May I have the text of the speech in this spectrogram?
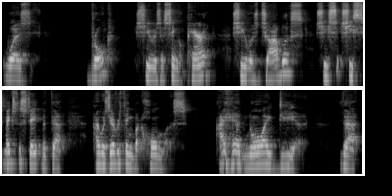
was broke. She was a single parent. She was jobless she she makes the statement that I was everything but homeless. I had no idea that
